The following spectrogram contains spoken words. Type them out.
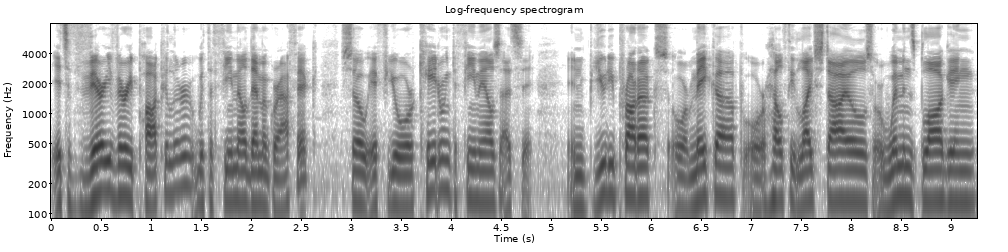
it's very very popular with the female demographic so if you're catering to females as in beauty products or makeup or healthy lifestyles or women's blogging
